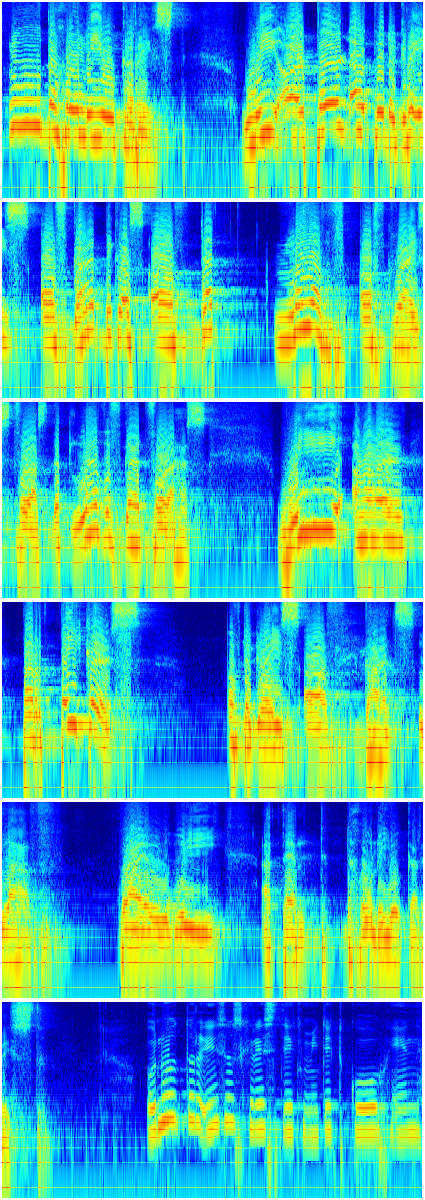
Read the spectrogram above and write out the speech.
through the Holy Eucharist, we are poured out with the grace of God because of that love of Christ for us, that love of God for us. We are partakers of the grace of God's love while we attend the Holy Eucharist. Өнөөдөр Иесус Христийг мэддэггүй энэ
